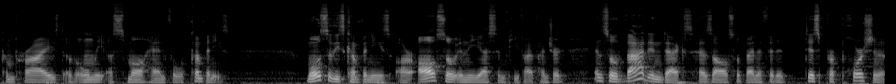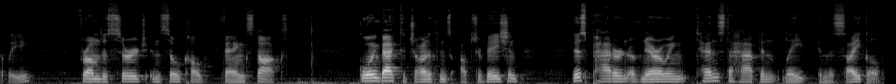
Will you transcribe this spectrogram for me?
comprised of only a small handful of companies. Most of these companies are also in the S&P 500, and so that index has also benefited disproportionately from the surge in so-called FANG stocks. Going back to Jonathan's observation, this pattern of narrowing tends to happen late in the cycle.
